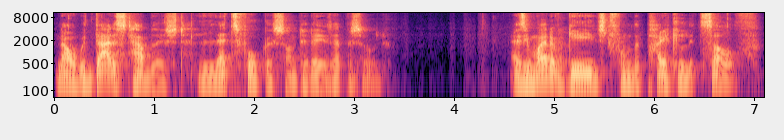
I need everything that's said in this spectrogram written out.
Now, with that established, let's focus on today's episode. As you might have gauged from the title itself,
